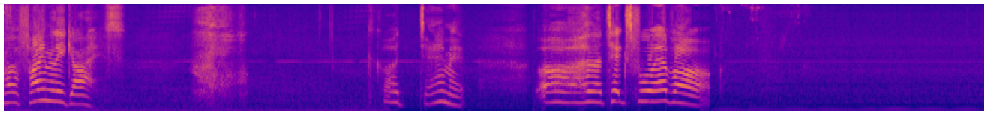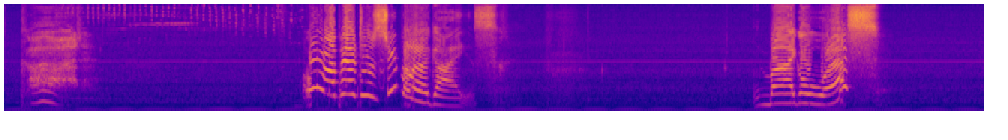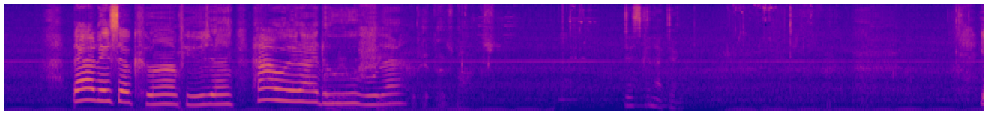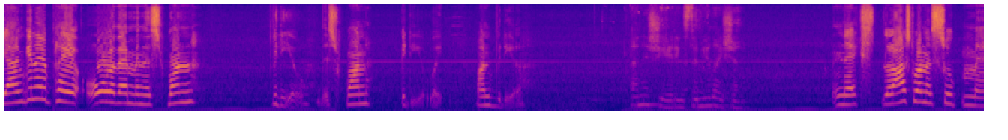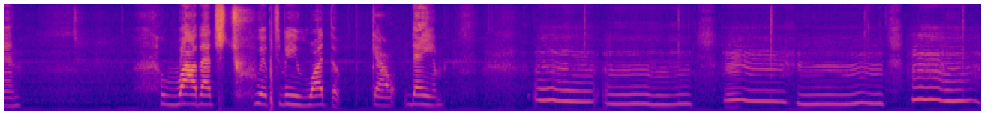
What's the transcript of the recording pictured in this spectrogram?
Oh, finally, guys. God damn it. Ah, that takes forever. God. Oh, my ability was super low, guys. Go worse? That is so confusing. How would I do that? would hit those marks. Disconnecting. Yeah, I'm gonna play all of them in this one video. This one video. Wait, one video. Initiating simulation. Next, the last one is Superman. Wow, that's tripped me right the f out. Damn. Mm-hmm. Mm-hmm. Mm-hmm.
